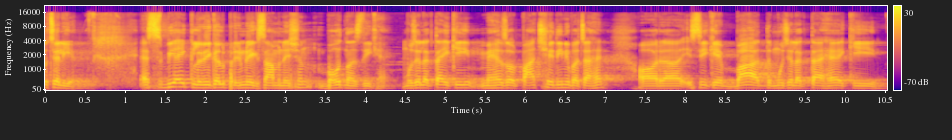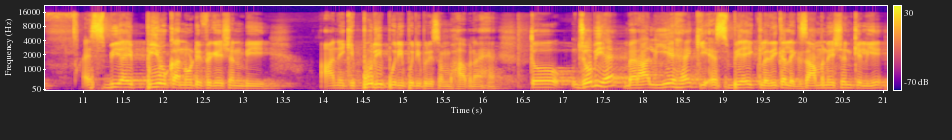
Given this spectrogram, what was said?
तो चलिए S B I clerical premier examination बहुत नज़दीक है। मुझे लगता है कि महज और पाँच छः दिन ही बचा है और इसी के बाद मुझे लगता है कि S B I P O का नोटिफिकेशन भी आने की पूरी पूरी पूरी पूरी संभावना है। तो जो भी है, बहरहाल ये है कि S B I clerical examination के लिए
